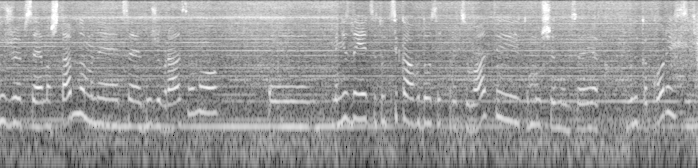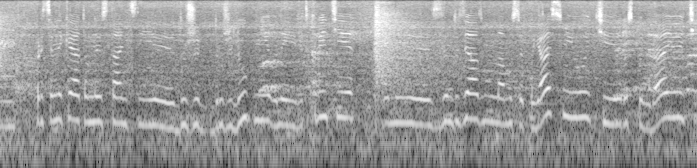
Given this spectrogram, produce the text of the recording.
дуже все масштабно, мене це дуже вразило. Е, Мені здається, тут цікаво досить працювати, тому що ну, це як велика користь. Працівники атомної станції дуже дружелюбні, вони відкриті, вони з ентузіазмом нам усе пояснюють, розповідають,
